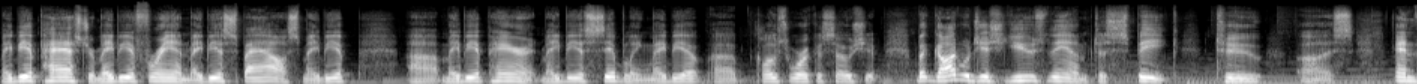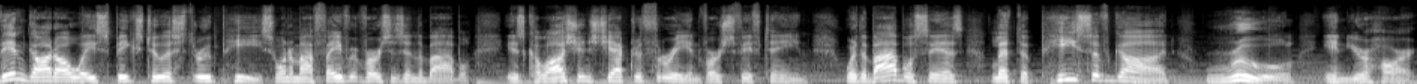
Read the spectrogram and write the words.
maybe a pastor, maybe a friend, maybe a spouse, maybe a uh, maybe a parent, maybe a sibling, maybe a, a close work associate. But God will just use them to speak to us. And then God always speaks to us through peace. One of my favorite verses in the Bible is Colossians chapter 3 and verse 15, where the Bible says, Let the peace of God rule in your heart.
